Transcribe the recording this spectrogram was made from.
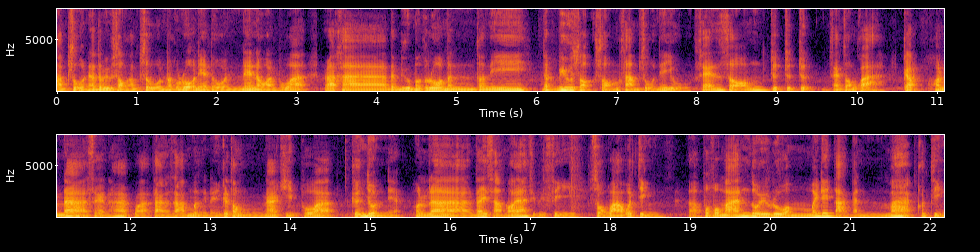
230 นะ W 230 m a g u r o เนี่ยโดนแน่นอน เพราะว่าราคา W m a g u r o มันตอนนี้ W 230เนี่ยอยู่แสนสองจุดจุดจุดแสนสองกว่า กับ Honda แสนห้ากว่าต่างสามหมื่นอันนี้ก็ต้องน่าคิด เพราะว่าเครื่องยนต์เนี่ย Honda ได้ 350 cc 2วาล์วก็จริงเอ่อ performance โดยรวมไม่ได้ต่างกันมากก็จริง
